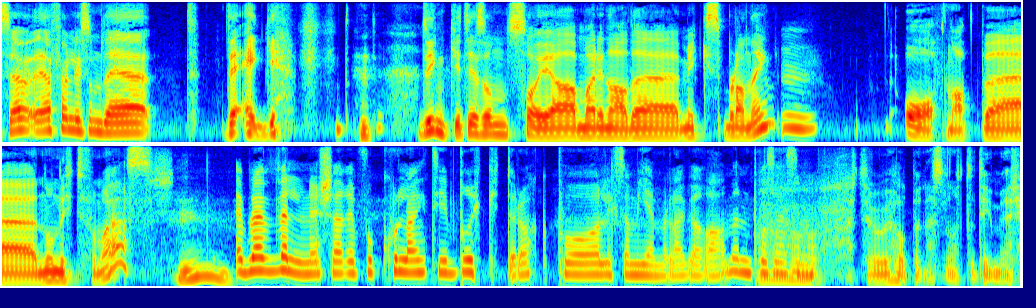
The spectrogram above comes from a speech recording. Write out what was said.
Så jeg, jeg føler liksom det det egget dynket i sånn soya-marinade-miks-blanding. Åpna opp eh, noe nytt for meg. ass. Jeg ble veldig nysgjerrig for hvor lang tid brukte dere på liksom, hjemmelaga ramen-prosessen? Oh, Jeg tror vi holdt på nesten åtte timer.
